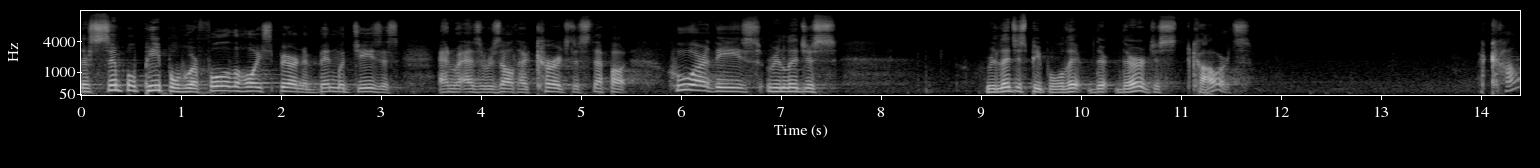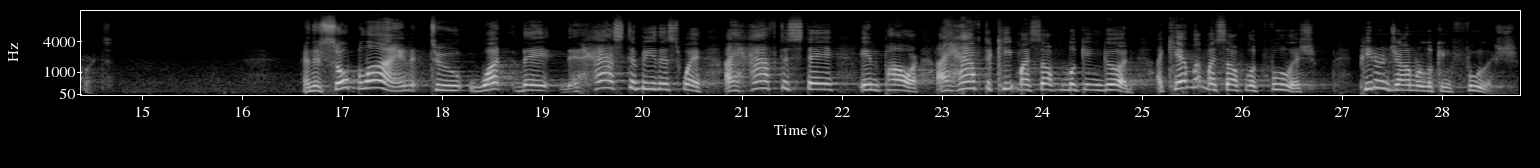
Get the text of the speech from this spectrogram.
They're simple people who are full of the Holy Spirit and have been with Jesus and as a result had courage to step out. Who are these religious religious people? Well, they're, they're, they're just cowards. They're cowards. And they're so blind to what they, it has to be this way. I have to stay in power. I have to keep myself looking good. I can't let myself look foolish. Peter and John were looking foolish.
